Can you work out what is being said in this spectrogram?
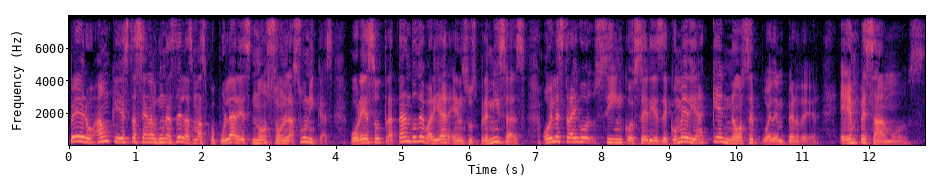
Pero aunque estas sean algunas de las más populares, no son las únicas. Por eso, tratando de variar en sus premisas, hoy les traigo 5 series de comedia que no se pueden perder. Empezamos.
